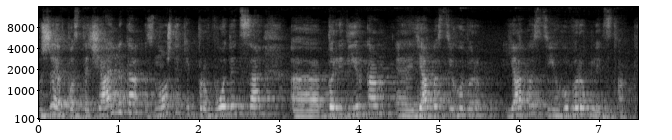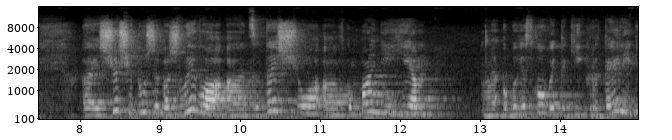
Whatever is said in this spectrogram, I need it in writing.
вже постачальника знову ж таки проводиться е, перевірка е, якості його, якості його виробництва. Що ще дуже важливо, це те, що в компанії є обов'язковий такий критерій,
